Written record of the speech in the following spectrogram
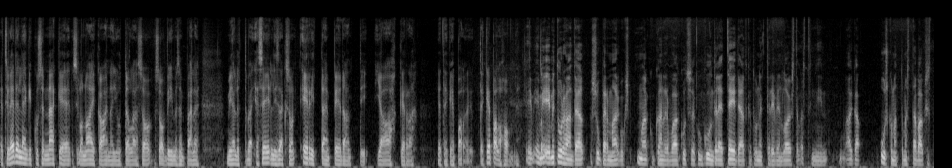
Että sillä edelleenkin, kun se näkee, silloin aika aina jutella ja se on, se on viimeisen päälle miellyttävä. Ja sen lisäksi on erittäin pedantti ja ahkera ja tekee, pal- tekee paljon hommia. Ei, ei, me, ei me turhaan täällä supermarkuks Markku Kanervaa kutsuta, kun kuuntelee teitä, jotka tunnette Riven loistavasti, niin aika uskomattomasta tapauksesta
